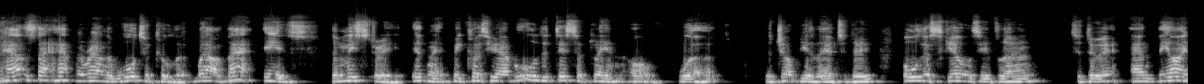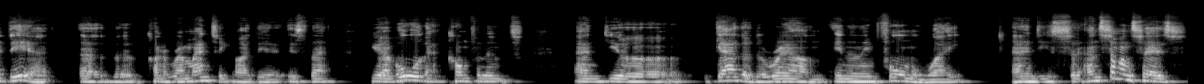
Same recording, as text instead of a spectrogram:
how does that happen around the water cooler? Well, that is the mystery, isn't it? Because you have all the discipline of work, the job you're there to do, all the skills you've learned to do it. And the idea, uh, the kind of romantic idea, is that you have all that confidence and you're gathered around in an informal way. And he's, and someone says,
